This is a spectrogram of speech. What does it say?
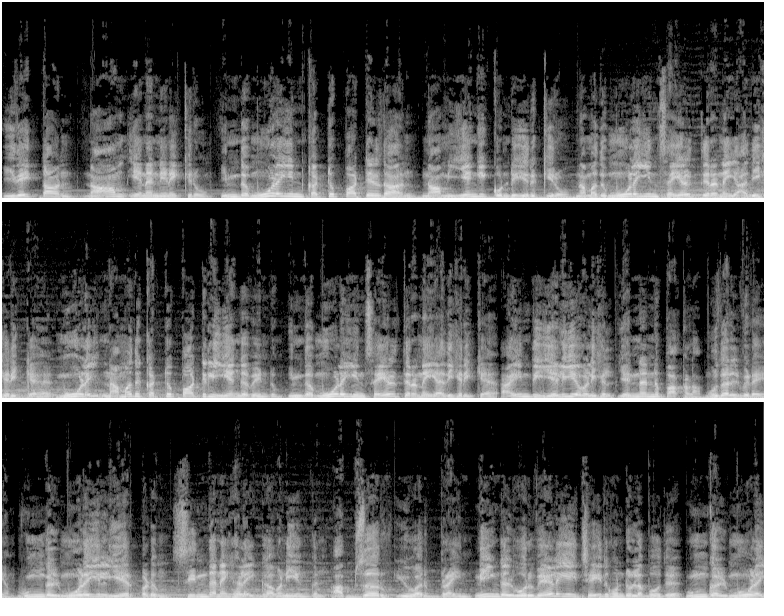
இதைத்தான் நாம் என நினைக்கிறோம். இந்த மூளையின் கட்டுப்பாட்டில்தான் நாம் இயங்கிக் கொண்டு இருக்கிறோம். நமது மூளையின் செயல்திறனை அதிகரிக்க மூளை நமது கட்டுப்பாட்டில் இயங்க வேண்டும். இந்த மூளையின் செயல்திறனை அதிகரிக்க ஐந்து எளிய வழிகள் என்னன்னு பார்க்கலாம். முதல் விடயம் உங்கள் மூளையில் ஏற்படும் சிந்தனைகளை கவனியுங்கள். அப்சர்வ் யுவர் பிரைன் நீங்கள் ஒரு வேலையை செய்து கொண்டுள்ள போது உங்கள் மூளை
